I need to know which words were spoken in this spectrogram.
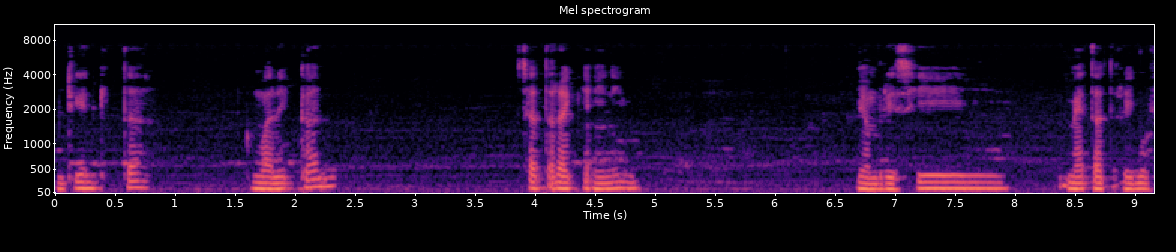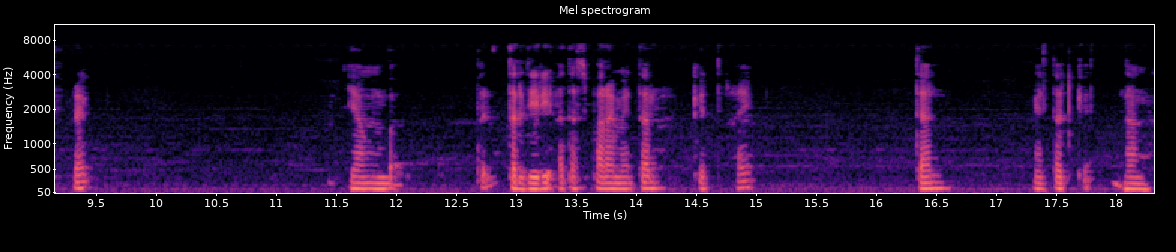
kemudian kita kembalikan set right nya ini yang berisi method remove flag yang terdiri atas parameter get right dan method get none.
